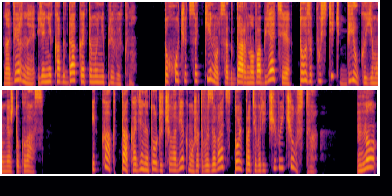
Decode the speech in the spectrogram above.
Наверное, я никогда к этому не привыкну. То хочется кинуться к Дарну в объятия, то запустить вилкой ему между глаз. И как так один и тот же человек может вызывать столь противоречивые чувства? Но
